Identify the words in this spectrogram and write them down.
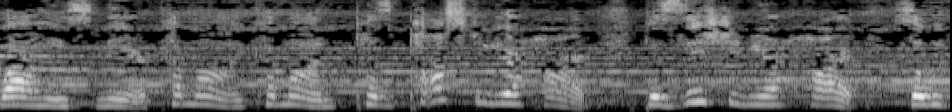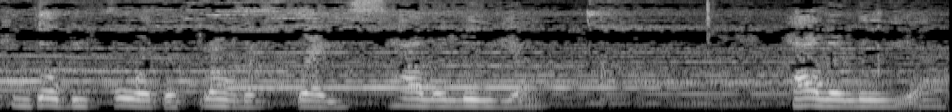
while he's near. Come on, come on. Posture your heart. Position your heart so we can go before the throne of grace. Hallelujah. Hallelujah.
